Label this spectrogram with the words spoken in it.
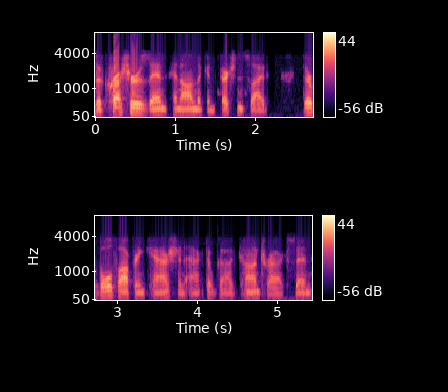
the crushers and, and on the confection side, they're both offering cash and act of God contracts. And,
